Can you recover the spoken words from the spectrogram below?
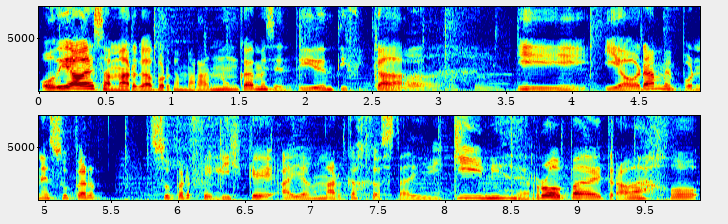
Odiaba esa marca porque en verdad nunca me sentí identificada. Toma, ajá. Y, y ahora me pone súper súper feliz que hayan marcas hasta de bikinis, de ropa, de trabajo,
